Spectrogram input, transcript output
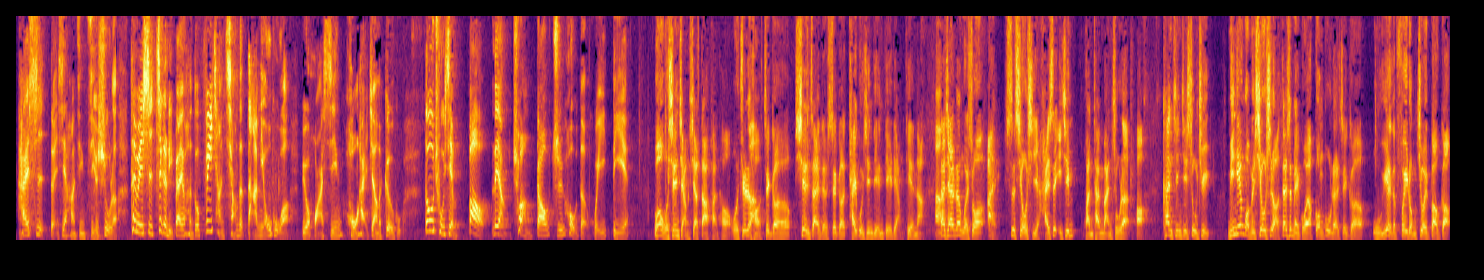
还是短线行情结束了？特别是这个礼拜有很多非常强的大牛股哦，比如华兴、鸿海这样的个股，都出现爆量创高之后的回跌。不过我先讲一下大盘哈，我觉得哈，这个现在的这个台股已经连跌两天了，大家认为说，哎，是休息还是已经反弹满足了啊？看经济数据，明天我们休市啊，但是美国要公布了这个五月的非农就业报告，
